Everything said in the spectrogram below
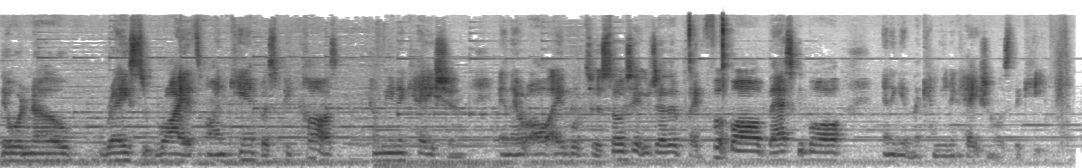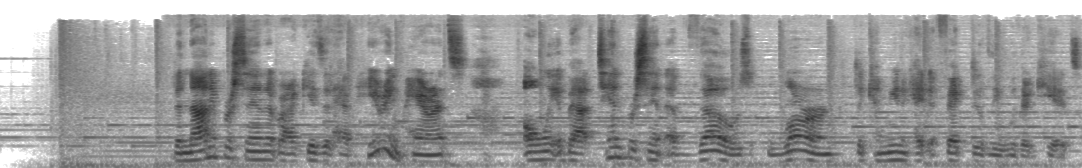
There were no race riots on campus because communication and they were all able to associate with each other, played football, basketball, and again, the communication was the key. The 90% of our kids that have hearing parents, only about 10% of those learn to communicate effectively with their kids.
